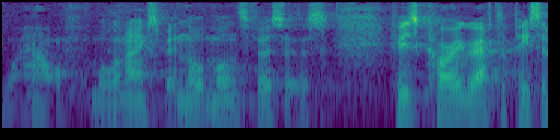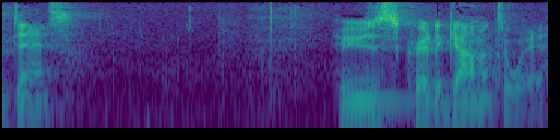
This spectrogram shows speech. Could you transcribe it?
Wow, more than I expected, more than the first service. Who's choreographed a piece of dance? Who's created a garment to wear?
